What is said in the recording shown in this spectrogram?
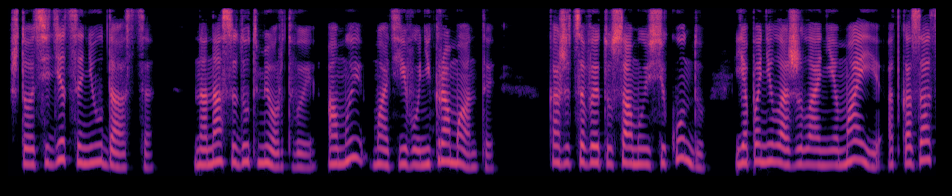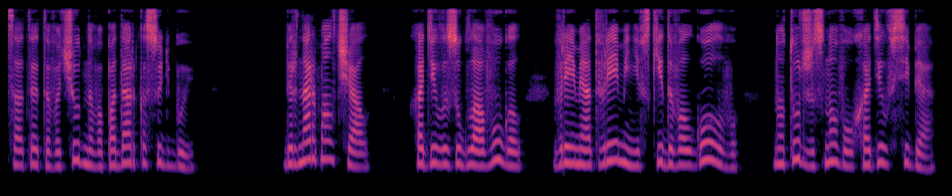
что отсидеться не удастся. На нас идут мертвые, а мы, мать его, некроманты. Кажется, в эту самую секунду я поняла желание Майи отказаться от этого чудного подарка судьбы. Бернар молчал, ходил из угла в угол, время от времени вскидывал голову, но тут же снова уходил в себя.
